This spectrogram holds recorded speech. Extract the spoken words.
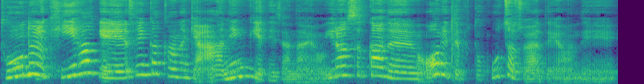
돈을 귀하게 생각하는 게 아닌 게 되잖아요. 이런 습관은 어릴 때부터 고쳐줘야 돼요. 네.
